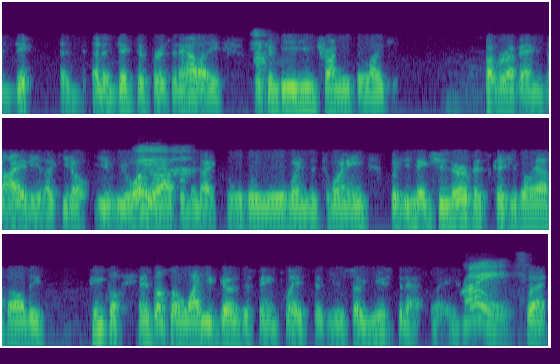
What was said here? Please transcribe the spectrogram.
addic- an addictive personality. It can be you trying to like cover up anxiety. Like you don't you, you want to go out to the night club when you when you're 20, but it makes you nervous because you're going out to all these people, and it's also why you go to the same place because you're so used to that place Right. but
